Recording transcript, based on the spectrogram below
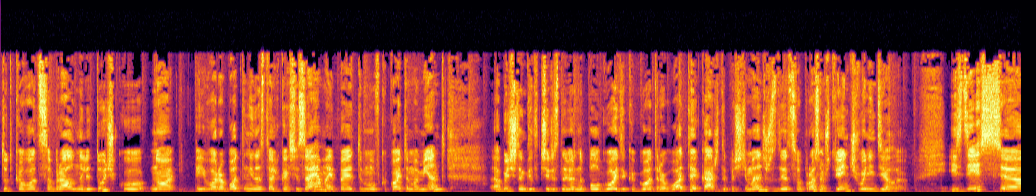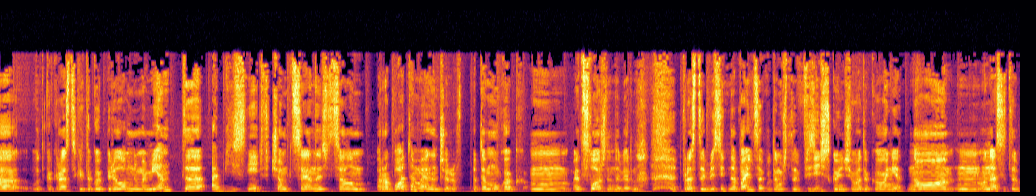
тут кого-то собрал на летучку, но его работа не настолько осязаемая, и поэтому в какой-то момент обычно где-то через, наверное, полгодика, год работы, каждый почти менеджер задается вопросом, что я ничего не делаю. И здесь э, вот как раз-таки такой переломный момент э, объяснить, в чем ценность в целом работы менеджеров, потому как м, это сложно, наверное, просто объяснить на пальцах, потому что физического ничего такого нет. Но м, у нас это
